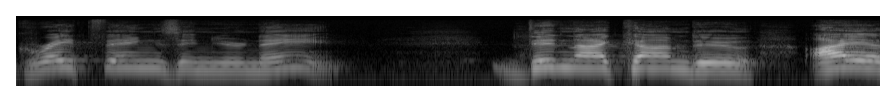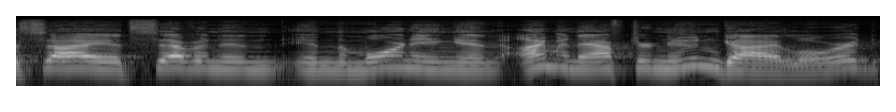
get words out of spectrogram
great things in your name? didn't I come to ISI at seven in, in the morning and I'm an afternoon guy, Lord.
